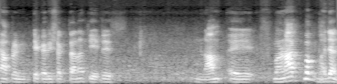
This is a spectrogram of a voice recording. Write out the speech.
આપણે નિત્ય કરી શકતા નથી, એટલે નામ, એ સ્મરણાત્મક ભજન.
